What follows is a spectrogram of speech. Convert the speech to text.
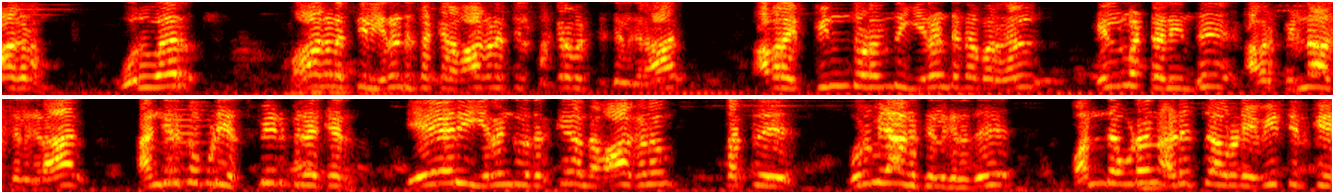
வாகனம் ஒருவர் வாகனத்தில் இரண்டு சக்கர வாகனத்தில் சக்கரவர்த்தி செல்கிறார். அவரை பின்தொடர்ந்து இரண்டு நபர்கள் ஹெல்மெட் அணிந்து அவர் பின்னால் செல்கிறார். அங்க இருக்கக்கூடிய ஸ்பீட் பிரேக்கர் ஏறி இறங்குவதற்கு அந்த வாகனம் சற்று பொறுமையாக செல்கிறது. வந்தவுடன் அடுத்து அவருடைய வீட்டிற்கு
